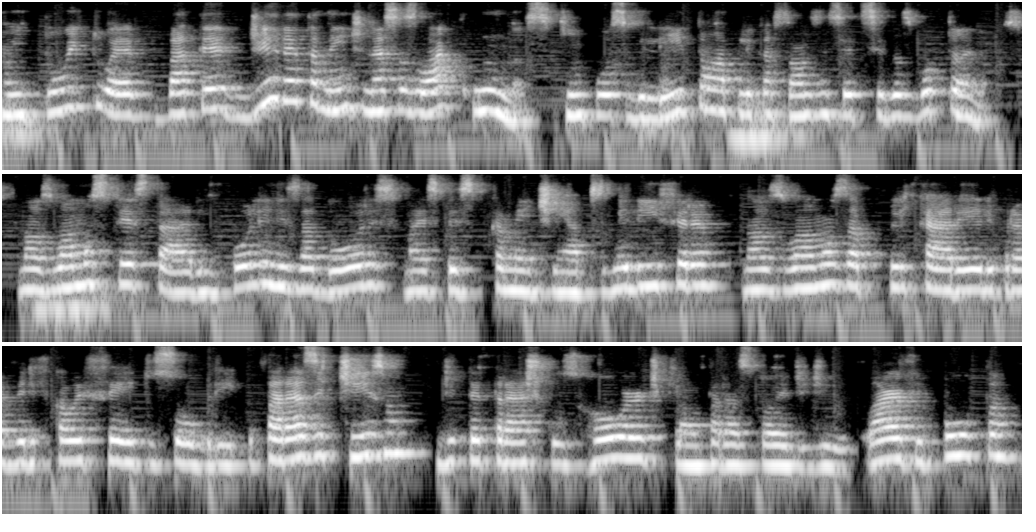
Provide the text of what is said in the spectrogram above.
o intuito é bater diretamente nessas lacunas que impossibilitam a aplicação dos inseticidas botânicos. Nós vamos testar em polinizadores, mais especificamente em apis mellifera, nós vamos aplicar ele para para verificar o efeito sobre o parasitismo de Tetrasticus howard, que é um parasitoide de larva e pulpa,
